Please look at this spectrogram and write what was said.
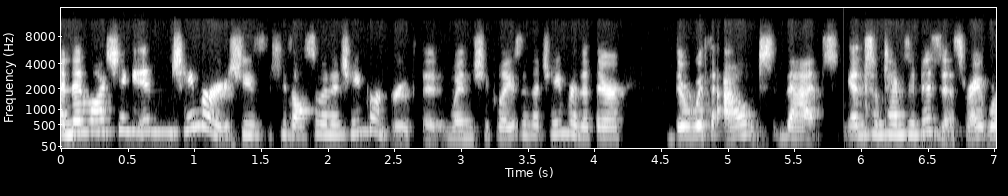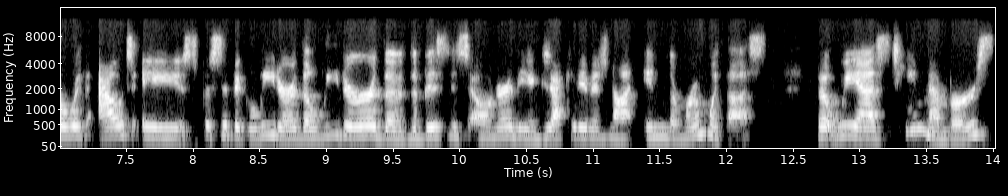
And then watching in chamber she's she's also in a chamber group that when she plays in the chamber that they're they're without that and sometimes in business right? We're without a specific leader. The leader the the business owner the executive is not in the room with us. But we as team members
